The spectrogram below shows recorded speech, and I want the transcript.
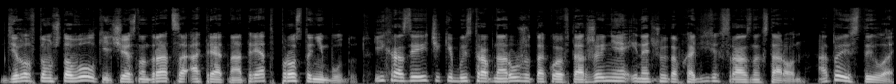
Дело в том, что волки, честно драться отряд на отряд, просто не будут. Их разведчики быстро обнаружат такое вторжение и начнут обходить их с разных сторон, а то и с тыла.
